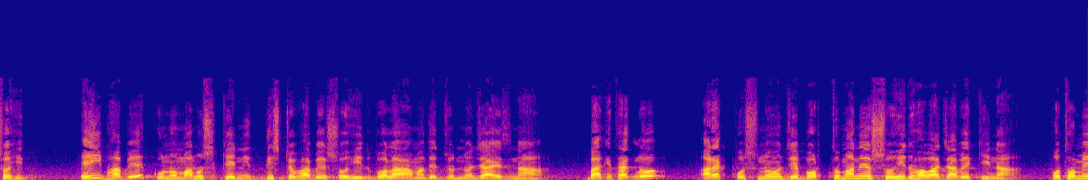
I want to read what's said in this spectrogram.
শহীদ। এইভাবে কোনো মানুষকে নির্দিষ্টভাবে শহীদ বলা আমাদের জন্য জায়েজ না। বাকি থাকল আরেক প্রশ্ন যে বর্তমানে শহীদ হওয়া যাবে কি না? প্রথমে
